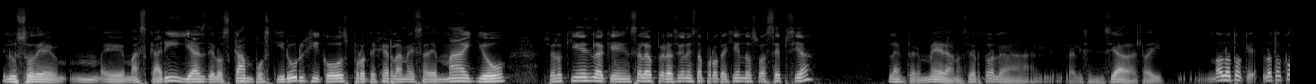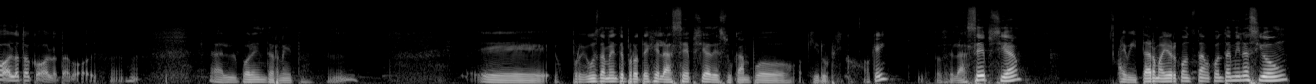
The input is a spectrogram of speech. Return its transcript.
el uso de mm, eh, mascarillas, de los campos quirúrgicos, proteger la mesa de mayo. ¿Cierto? ¿Quién es la que en sala de operación está protegiendo su asepsia? La enfermera, ¿no es cierto? La, licenciada está ahí. No lo toque, lo tocó, lo tocó, lo tocó. por internet. Eh, porque justamente protege la asepsia de su campo quirúrgico. ¿Ok? Entonces, la asepsia, evitar mayor contaminación,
